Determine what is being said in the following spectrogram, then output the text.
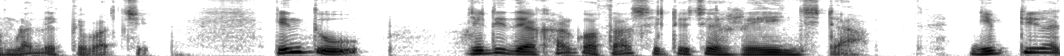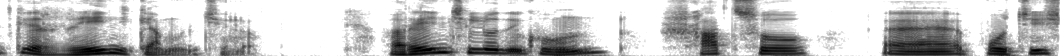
আমরা দেখতে পাচ্ছি। কিন্তু যেটি দেখার কথা সেটি হচ্ছে রেঞ্জটা নিফটির আজকে রেঞ্জ কেমন ছিল? রেঞ্জ ছিল দেখুন সাতশো পঁচিশ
